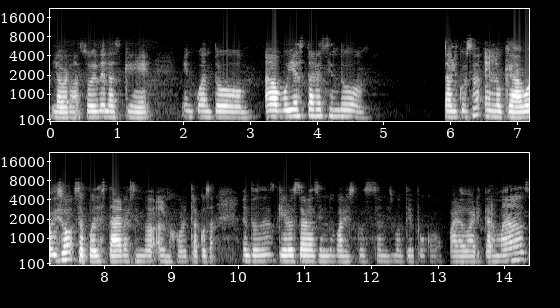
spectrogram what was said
la verdad, soy de las que en cuanto ah, voy a estar haciendo tal cosa, en lo que hago eso se puede estar haciendo a lo mejor otra cosa. Entonces quiero estar haciendo varias cosas al mismo tiempo como para abarcar más.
